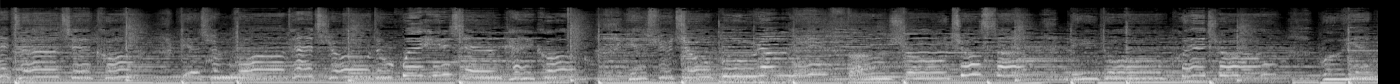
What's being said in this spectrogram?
爱的借口，别沉默太久，等回忆先开口。也许就不让你放手，就算你多愧疚，我也不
